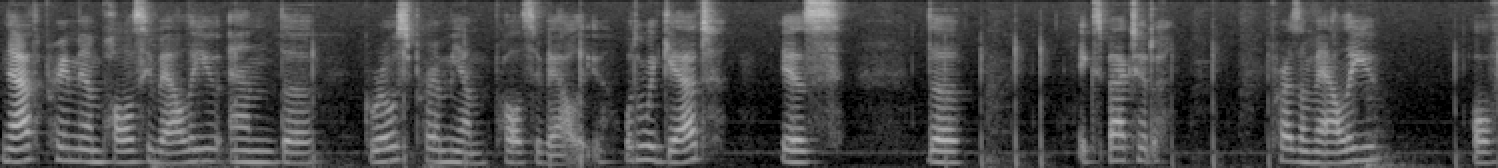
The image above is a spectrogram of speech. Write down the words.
net premium policy value and the gross premium policy value, what we get is the expected present value of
